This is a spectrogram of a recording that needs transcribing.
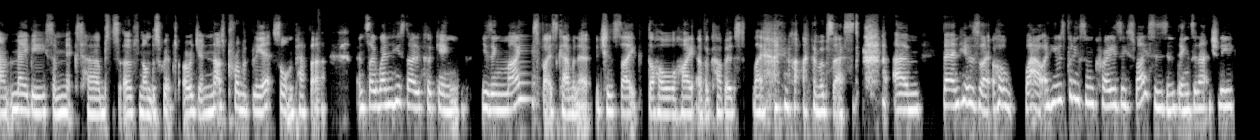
um, maybe some mixed herbs of nondescript origin. And that's probably it, salt and pepper. And so when he started cooking using my spice cabinet, which is like the whole height of a cupboard, like I'm obsessed. Um, then he was like, oh, wow. And he was putting some crazy spices and things. And actually,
